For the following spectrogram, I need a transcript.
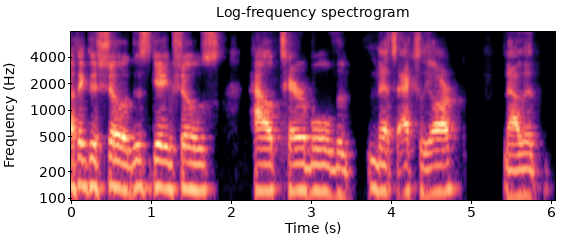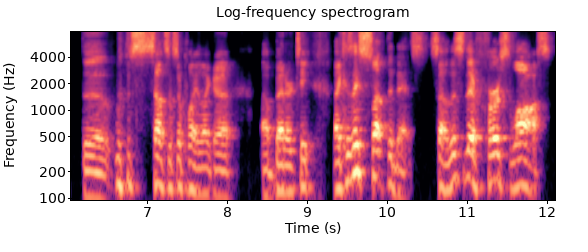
I think this show, this game shows how terrible the Nets actually are. Now that the Celtics are playing like a, a better team, like because they swept the Nets, so this is their first loss.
